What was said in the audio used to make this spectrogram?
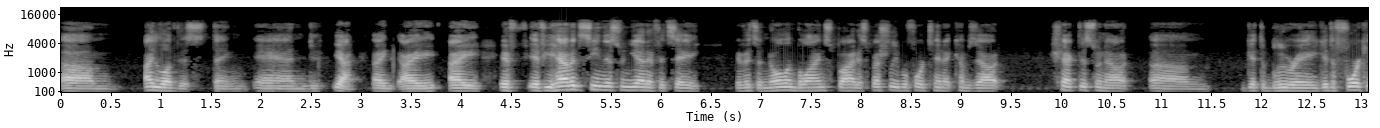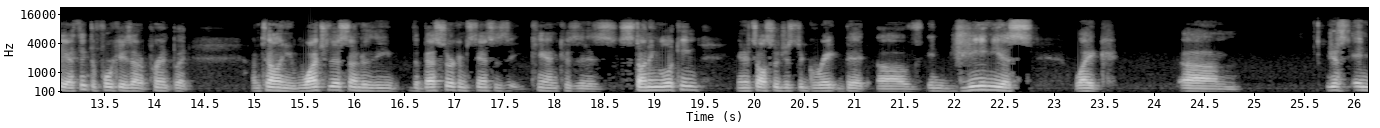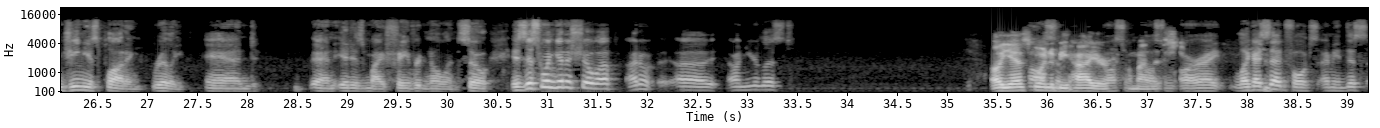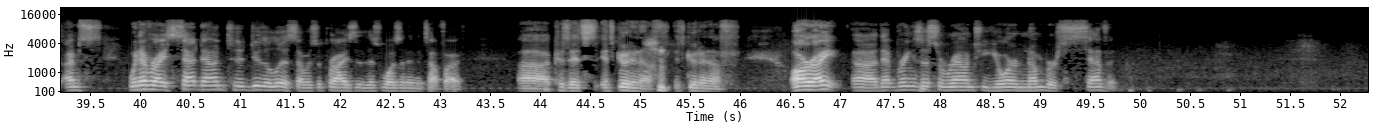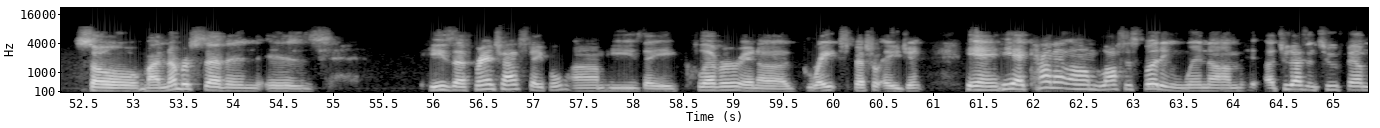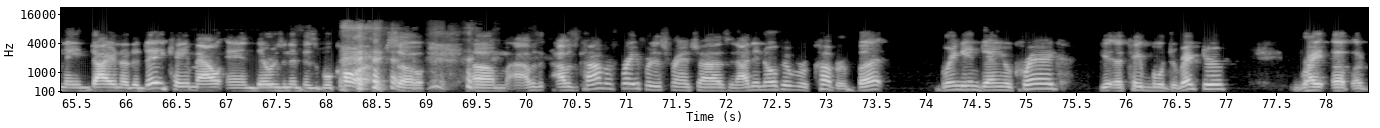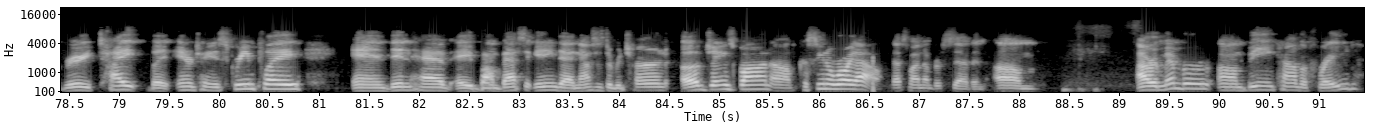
Um, I love this thing, and yeah, I, I, I, if if you haven't seen this one yet, if it's a if it's a Nolan blind spot, especially before Tenet comes out, check this one out. Um, get the Blu-ray, get the 4K. I think the 4K is out of print, but I'm telling you, watch this under the the best circumstances that you can because it is stunning looking, and it's also just a great bit of ingenious, like, um, just ingenious plotting, really, and and it is my favorite Nolan. So, is this one going to show up? I don't uh, on your list. Oh yeah, it's awesome. going to be higher awesome, on my awesome. list. All right, like I said, folks. I mean, this I'm whenever I sat down to do the list, I was surprised that this wasn't in the top five because uh, it's it's good enough. it's good enough. All right, uh, that brings us around to your number seven. So my number seven is he's a franchise staple. Um, he's a clever and a great special agent he he had kind of um lost his footing when um a 2002 film named Die Another Day came out and there was an invisible car. so um I was I was kind of afraid for this franchise and I didn't know if it would recover. But bring in Daniel Craig, get a capable director, write up a very tight but entertaining screenplay, and then have a bombastic ending that announces the return of James Bond. Um, Casino Royale. That's my number seven. Um, I remember um, being kind of afraid.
